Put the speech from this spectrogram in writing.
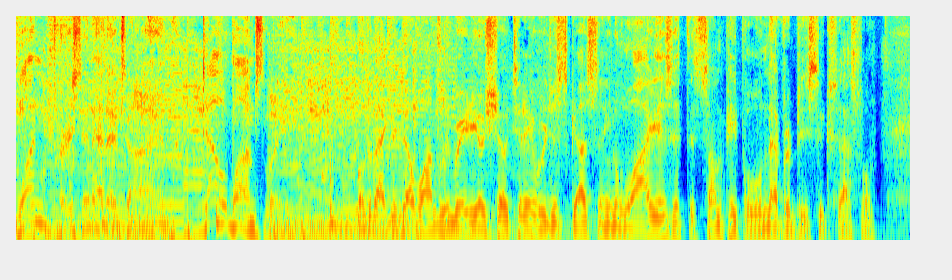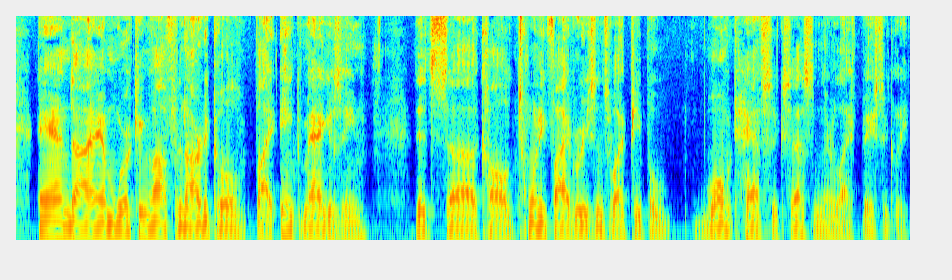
one person at a time, Del Walmsley. Welcome back to the Del Walmsley Radio Show. Today we're discussing why is it that some people will never be successful. And I am working off an article by Inc. magazine that's uh, called 25 Reasons Why People Won't Have Success in Their Life, basically.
